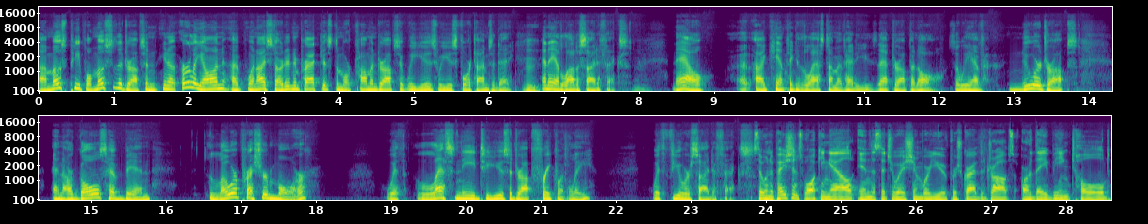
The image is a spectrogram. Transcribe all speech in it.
Uh, most people, most of the drops, and you know, early on uh, when I started in practice, the more common drops that we use, we use four times a day, mm. and they had a lot of side effects. Mm. Now, I can't think of the last time I've had to use that drop at all. So we have newer drops, and our goals have been lower pressure more with less need to use a drop frequently with fewer side effects. So when a patient's walking out in the situation where you have prescribed the drops, are they being told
